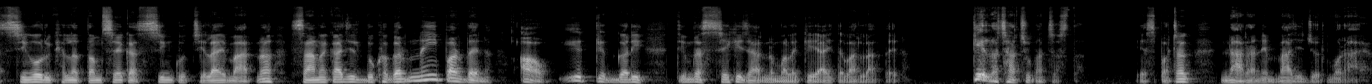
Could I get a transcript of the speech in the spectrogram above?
सिङ्गौरू खेल्न तम्सेका सिङको चिलाइ मार्न सानाकाजी दुःख गर्नै पर्दैन। आओ एक एक गरी तिम्रा सेखी झार्न मलाई केही आइतबार लाग्दैन। के लछार्छु भन्छस् त। यसपटक नारायणले माझी जोर मुरायो।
